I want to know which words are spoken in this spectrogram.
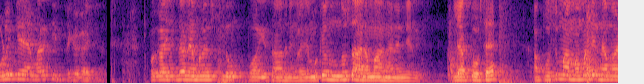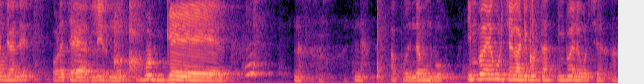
ഓൾ ക്യാമറ തിരിച്ചൊക്കെ ഗായ്സ് അപ്പോൾ ഗായ്സ് ഇതാണ് നമ്മൾ ഇതും വാങ്ങിയ സാധനങ്ങൾ നമുക്ക് ഒന്നും സാധനം വാങ്ങാൻ തന്നെയാണ്. അല്ലേ അപ്പൂസെ. അപ്പൂസും അമ്മമ്മ തിന്നാൻ വേണ്ടിയാണ്ട് ഓളെ ചെയറിലിരുന്നു. ഗുഡ് ഗേൾ ഇതിന്റെ മുമ്പ്. ഇമ്പുവിനെ കുടിച്ച കാട്ടി കൊടുത്ത. ഇമ്പുവിനെ കുടിച്ച. ആ.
